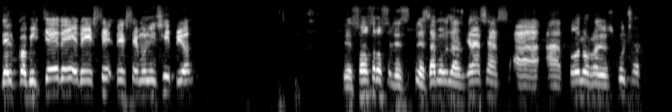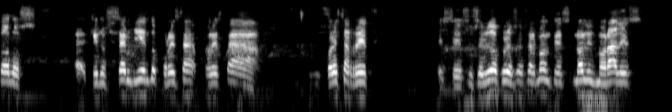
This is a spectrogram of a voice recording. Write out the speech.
del comité de, de este, de este municipio. Nosotros les, les damos las gracias a, a todos los radioescuchas, a todos los eh, que nos están viendo por esta, por esta, por esta red. Este, su servidor Julio César Montes, Lolis Morales,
